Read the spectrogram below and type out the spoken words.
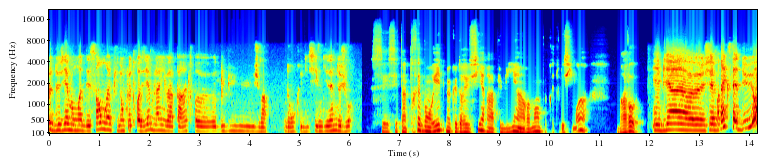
le deuxième au mois de décembre, et puis donc le troisième, là, il va apparaître début juin donc d'ici une dizaine de jours. C'est un très bon rythme que de réussir à publier un roman à peu près tous les six mois. Bravo. Eh bien, euh, j'aimerais que ça dure.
